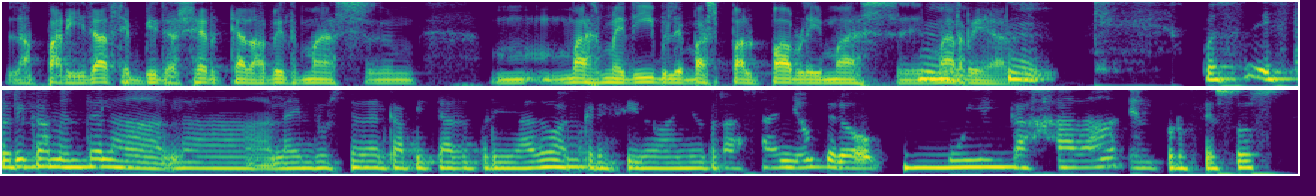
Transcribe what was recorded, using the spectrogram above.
la paridad empieza a ser cada vez más, mm, más medible, más palpable y más, eh, más real. Pues históricamente la, la, industria del capital privado ha crecido año tras año, pero muy encajada en procesos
